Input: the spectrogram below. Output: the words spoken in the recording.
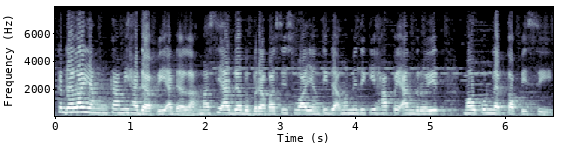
Kendala yang kami hadapi adalah masih ada beberapa siswa yang tidak memiliki HP Android maupun laptop PC.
